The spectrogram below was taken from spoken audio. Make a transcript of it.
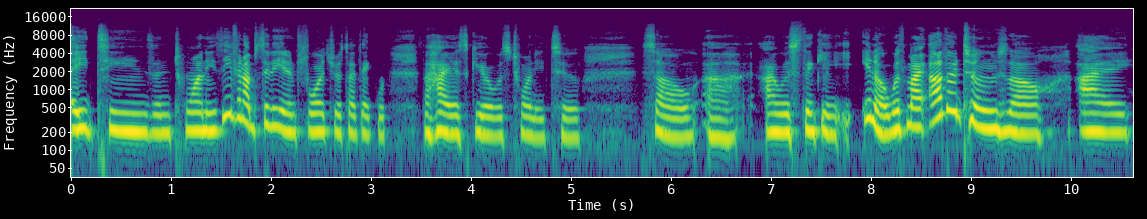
18s and 20s. Even Obsidian Fortress, I think the highest gear was 22. So uh, I was thinking, you know, with my other toons, though, I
